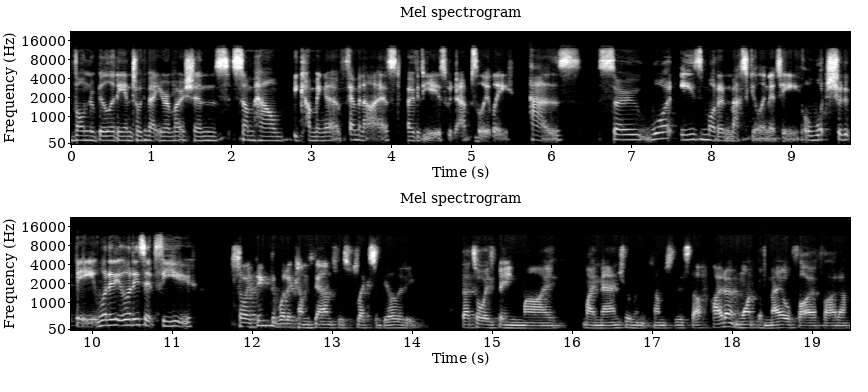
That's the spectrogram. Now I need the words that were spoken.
vulnerability and talking about your emotions somehow becoming a feminized over the years, which absolutely has. So, what is modern masculinity or what should it be? What what is it for you? So, I think that what it comes down to is flexibility. That's always been my my mantra when it comes to this stuff. I don't want a male firefighter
